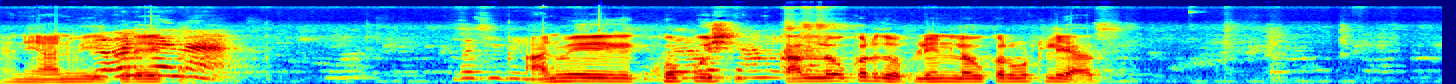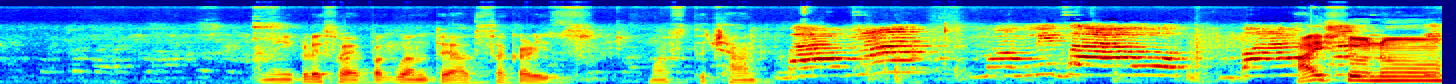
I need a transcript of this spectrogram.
आणि जवळ इकडे. अन्वी खूप उशी काल लवकर झोपली आणि लवकर उठली आज. आणि इकडे स्वयंपाक बनतोय आज सकाळीच. मस्त छान. हाय सोनू.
